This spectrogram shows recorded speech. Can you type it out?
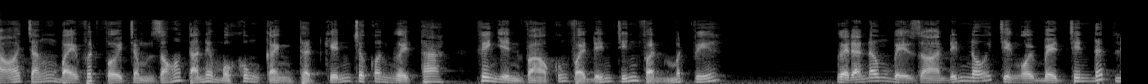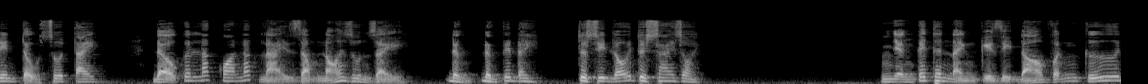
áo trắng bay phất phới trong gió tạo nên một khung cảnh thật khiến cho con người ta khi nhìn vào cũng phải đến chín phần mất vía người đàn ông bị dọa đến nỗi chỉ ngồi bệt trên đất liên tục xua tay. Đầu cứ lắc qua lắc lại, giọng nói run rẩy. Đừng đừng tới đây. Tôi xin lỗi, tôi sai rồi. Nhưng cái thân ảnh kỳ dị đó vẫn cứ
